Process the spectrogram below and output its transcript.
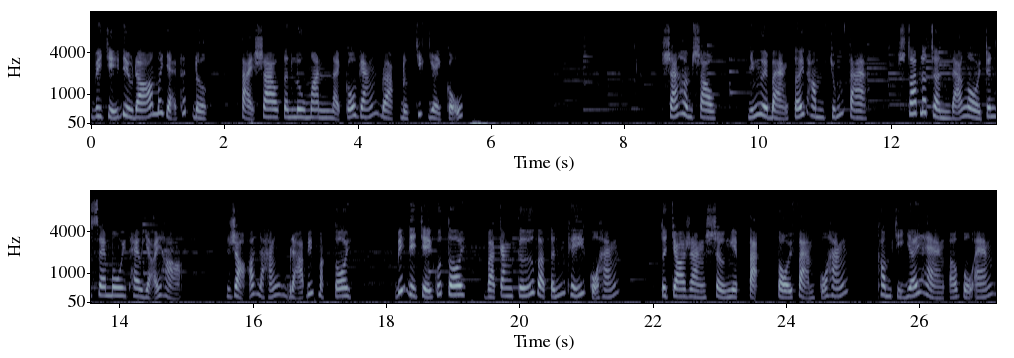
Vì chỉ điều đó mới giải thích được tại sao tên lưu manh lại cố gắng đoạt được chiếc giày cũ. Sáng hôm sau, những người bạn tới thăm chúng ta. Stapleton đã ngồi trên xe mui theo dõi họ. Rõ là hắn đã biết mặt tôi, biết địa chỉ của tôi và căn cứ vào tính khí của hắn. Tôi cho rằng sự nghiệp tạ tội phạm của hắn không chỉ giới hạn ở vụ án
